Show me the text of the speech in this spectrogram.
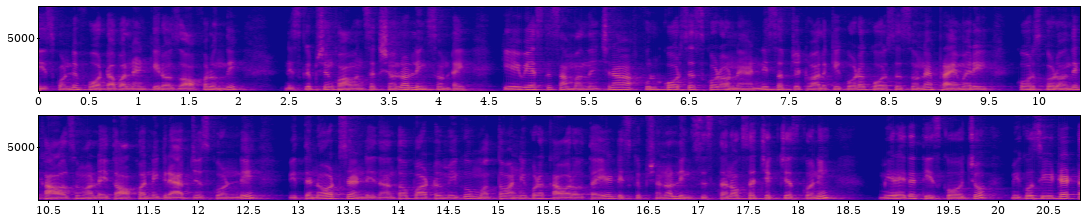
తీసుకోండి. ఫోర్ డబల్ నైన్కి ఈరోజు ఆఫర్ ఉంది. డిస్క్రిప్షన్ కామెంట్ సెక్షన్లో లింక్స్ ఉంటాయి. కేవీఎస్కి సంబంధించిన ఫుల్ కోర్సెస్ కూడా ఉన్నాయి. అన్ని సబ్జెక్ట్ వాళ్ళకి కూడా కోర్సెస్ ఉన్నాయి. ప్రైమరీ కోర్స్ కూడా ఉంది. కావాల్సిన వాళ్ళైతే ఆఫర్ని గ్రాప్ చేసుకోండి. విత్ నోట్స్ అండి. దాంతోపాటు మీకు మొత్తం అన్నీ కూడా కవర్ అవుతాయి. డిస్క్రిప్షన్లో లింక్స్ ఇస్తాను. ఒకసారి చెక్ చేసుకొని మీరైతే తీసుకోవచ్చు. మీకు సీటెట్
